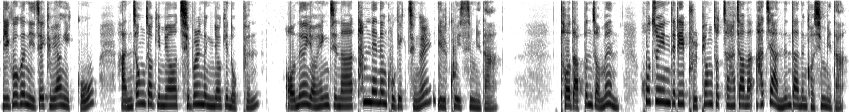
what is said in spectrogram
미국은 이제 교양 있고 안정적이며 지불 능력이 높은 어느 여행지나 탐내는 고객층을 잃고 있습니다. 더 나쁜 점은 호주인들이 불평조차 하지 않는다는 것입니다.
